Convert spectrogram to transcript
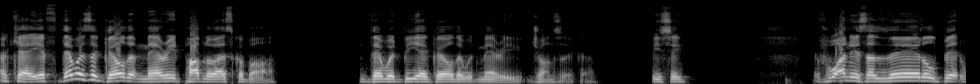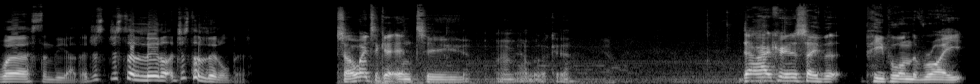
Okay, if there was a girl that married Pablo Escobar, there would be a girl that would marry Jon Zherka. You see? If one is a little bit worse than the other, just just a little, just a little bit. so I want to get into. Let me have a look here. Is that accurate to say that people on the right,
